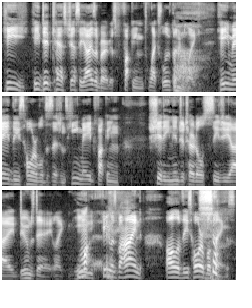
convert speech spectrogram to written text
he he did cast Jesse Eisenberg as fucking Lex Luthor. like, he made these horrible decisions. He made fucking shitty Ninja Turtles CGI Doomsday. Like, he My- he was behind all of these horrible So- things.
